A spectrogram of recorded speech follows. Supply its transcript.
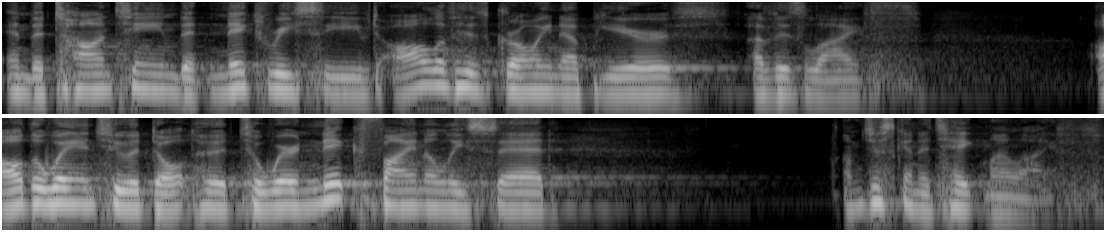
and the taunting that Nick received all of his growing up years of his life, all the way into adulthood, to where Nick finally said, I'm just gonna take my life.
